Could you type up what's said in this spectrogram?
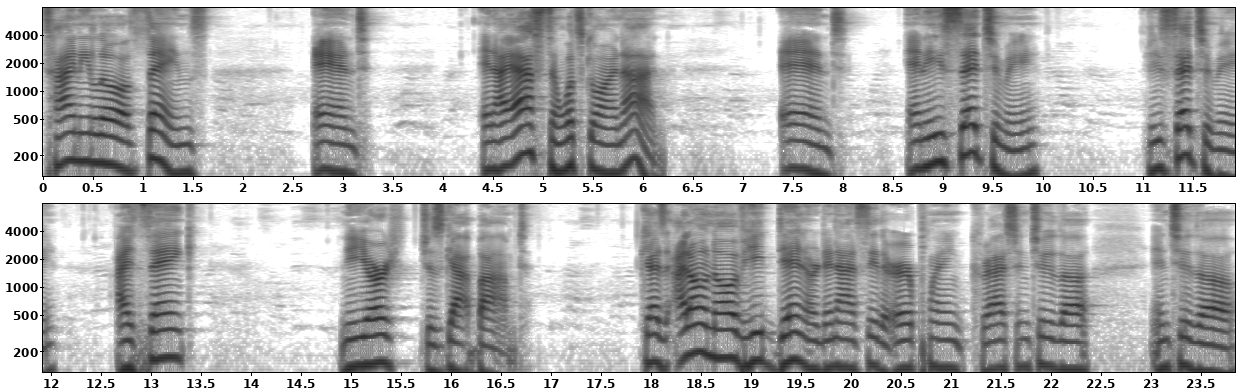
tiny little things and and I asked him what's going on. And and he said to me he said to me i think new york just got bombed. Because i don't know if he didn't or did not see the airplane crash into the into the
